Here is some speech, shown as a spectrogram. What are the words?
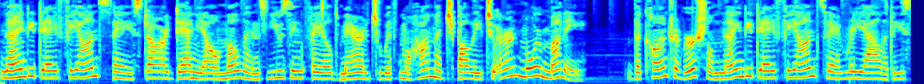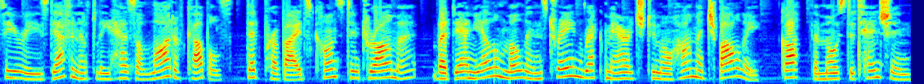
90 Day Fiancé star Danielle Mullins using failed marriage with Mohammed Jabali to earn more money. The controversial 90 Day Fiancé reality series definitely has a lot of couples that provides constant drama, but Danielle Mullins' train wreck marriage to Mohammed Jabali got the most attention.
